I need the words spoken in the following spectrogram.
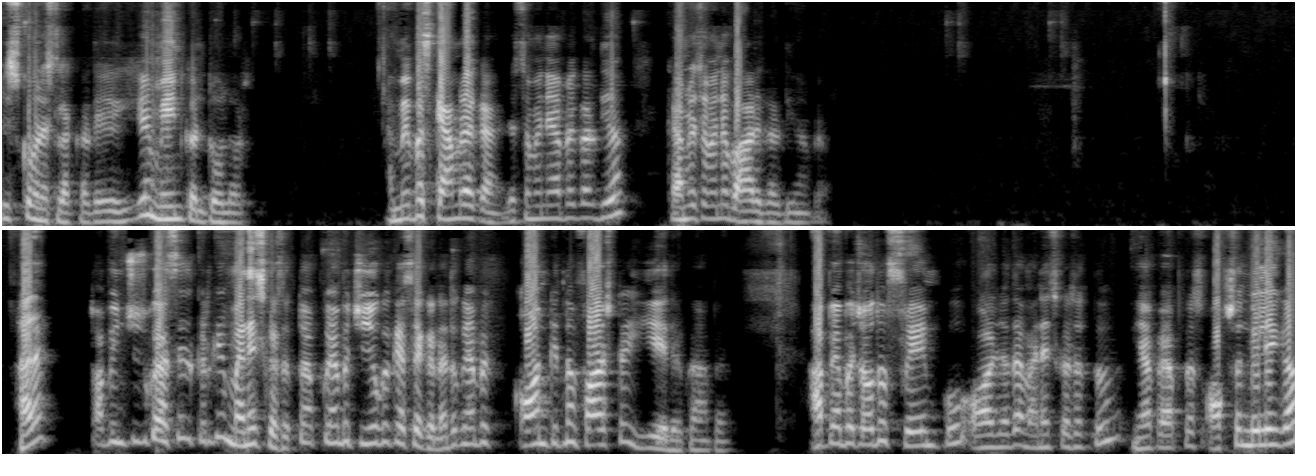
इसको मैंने सेलेक्ट कर दिया, ये मेन कंट्रोलर हमें बस कैमरा का है, जैसे मैंने यहाँ पे कर दिया कैमरे से मैंने बाहर कर दिया है तो आप इन चीज़ों को ऐसे करके मैनेज कर सकते हो। आपको यहाँ पे चीज़ों को कैसे करना है? तो यहाँ पे कौन कितना फास्ट है, ये देखो यहाँ पे। आप यहाँ पे चाहो तो फ्रेम को और ज़्यादा मैनेज कर सकते हो। यहाँ पे आपके ऑप्शन मिलेगा।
